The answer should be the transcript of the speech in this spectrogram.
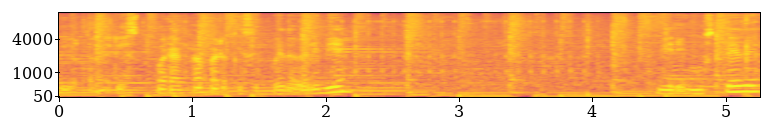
Voy a poner esto para acá para que se pueda ver bien. Miren ustedes.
